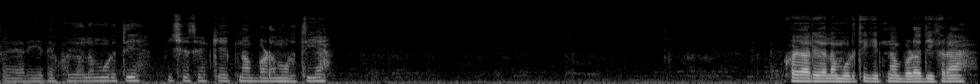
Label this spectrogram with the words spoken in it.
तो यार ये देखो ये वाला मूर्ति, पीछे से कितना बड़ा मूर्ति है। देखो यार, ये वाला मूर्ति कितना बड़ा दिख रहा है।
